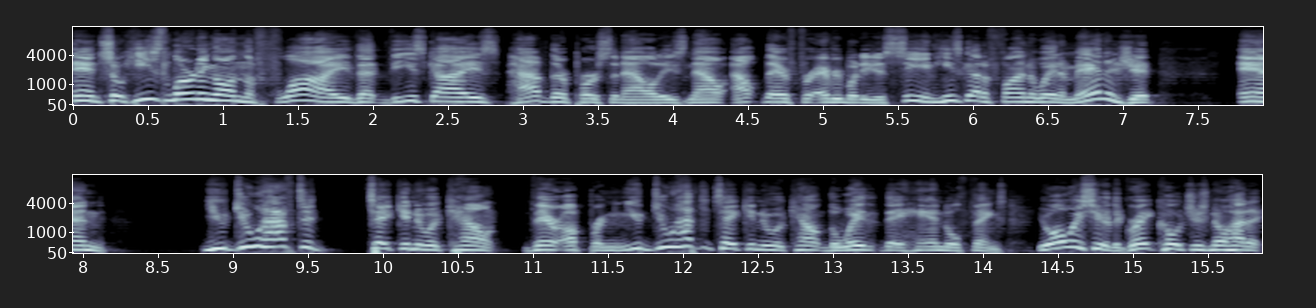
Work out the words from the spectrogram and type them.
And so he's learning on the fly that these guys have their personalities now out there for everybody to see, and he's got to find a way to manage it. And you do have to take into account their upbringing. You do have to take into account the way that they handle things. You always hear the great coaches know how to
